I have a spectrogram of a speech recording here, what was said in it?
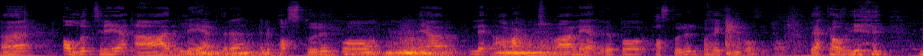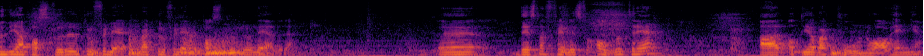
Eh, alle tre er ledere eller pastorer på De er, har vært og er ledere på pastorer på høyt nivå. Det er ikke alle vi, men de er pastorer, profilerte, vært profilerte pastorer og ledere. Eh, det som er felles for alle tre, er at de har vært pornoavhengige.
